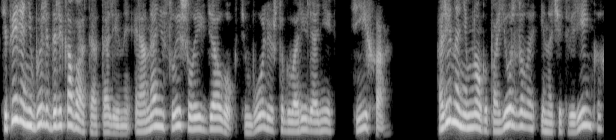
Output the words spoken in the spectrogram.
Теперь они были далековаты от Алины, и она не слышала их диалог, тем более, что говорили они тихо. Алина немного поерзала и на четвереньках,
